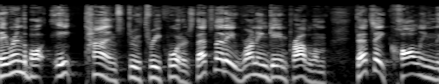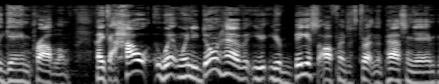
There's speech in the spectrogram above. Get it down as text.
They ran the ball eight times through three quarters. That's not a running game problem. That's a calling the game problem. Like how when, when you don't have your, your, biggest offensive threat in the passing game,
